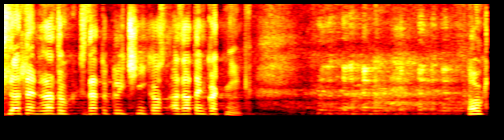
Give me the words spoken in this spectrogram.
za, ten, za, tu, za tu klíční kost a za ten kotník. OK?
